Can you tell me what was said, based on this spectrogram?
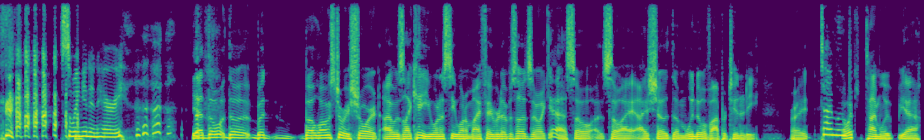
swinging in Harry. yeah the the but but long story short i was like hey you want to see one of my favorite episodes they're like yeah so so i i showed them window of opportunity right Time loop. Which, time loop yeah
